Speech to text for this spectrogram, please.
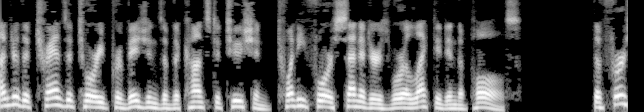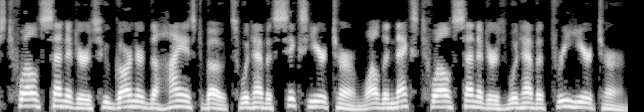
Under the transitory provisions of the Constitution, 24 senators were elected in the polls. The first 12 senators who garnered the highest votes would have a six-year term while the next 12 senators would have a three-year term.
